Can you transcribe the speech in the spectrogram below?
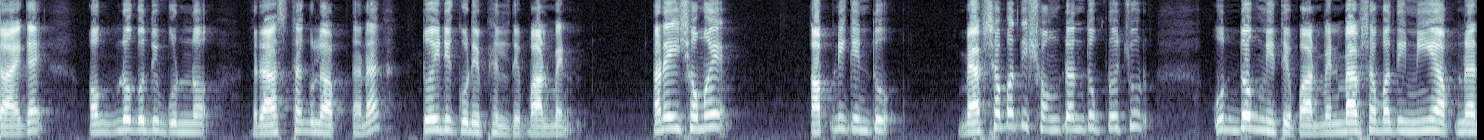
জায়গায় অগ্রগতিপূর্ণ রাস্তাগুলো আপনারা তৈরি করে ফেলতে পারবেন। আর এই সময়ে আপনি কিন্তু ব্যবসাপাতি সংক্রান্ত প্রচুর উদ্যোগ নিতে পারবেন। ব্যবসাপাতি নিয়ে আপনার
